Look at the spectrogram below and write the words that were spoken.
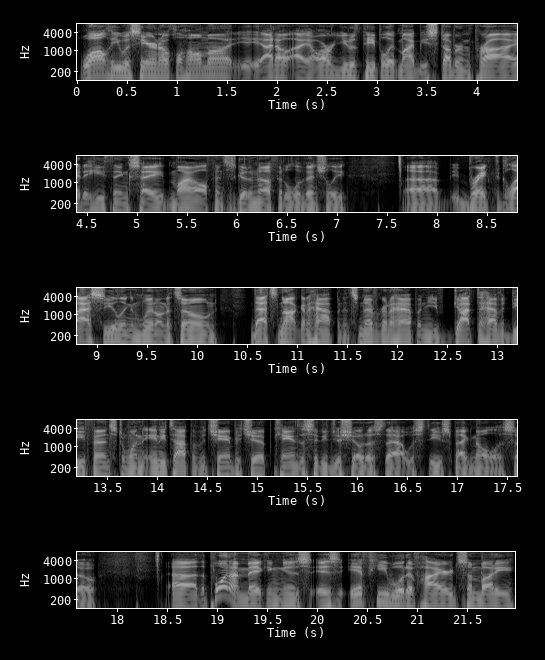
while he was here in Oklahoma, I don't. I argued with people it might be stubborn pride. He thinks, hey, my offense is good enough; it'll eventually uh, break the glass ceiling and win on its own. That's not going to happen. It's never going to happen. You've got to have a defense to win any type of a championship. Kansas City just showed us that with Steve Spagnuolo. So uh, the point I'm making is is if he would have hired somebody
